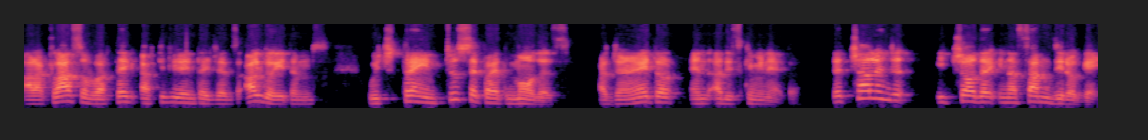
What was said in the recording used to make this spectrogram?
are a class of artificial intelligence algorithms which train two separate models, a generator and a discriminator, that challenge each other in a sum-zero game.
